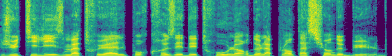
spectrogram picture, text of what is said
J'utilise ma truelle pour creuser des trous lors de la plantation de bulbes.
